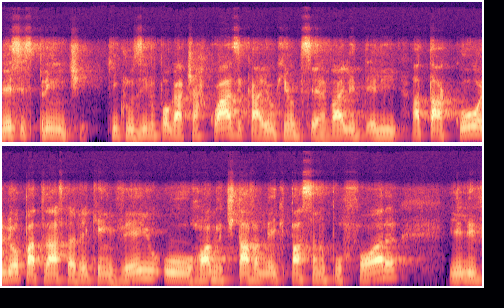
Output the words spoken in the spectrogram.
Nesse sprint, que inclusive o Pogacar quase caiu, quem observar, ele, ele atacou, olhou para trás para ver quem veio, o Roglic estava meio que passando por fora, e ele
